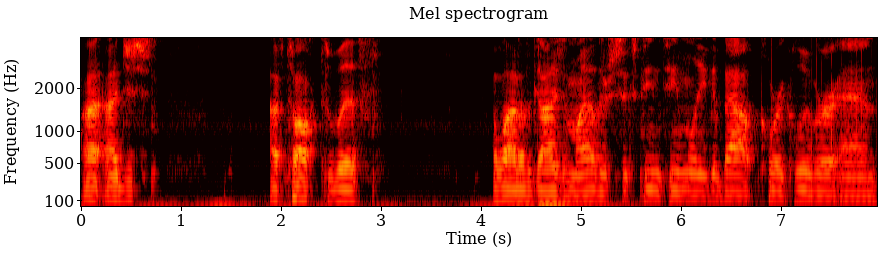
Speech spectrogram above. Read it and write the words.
I, I just I've talked with a lot of the guys in my other 16 team league about Corey Kluber, and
